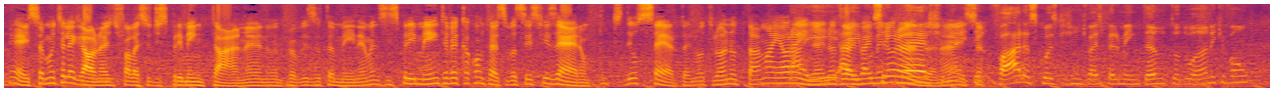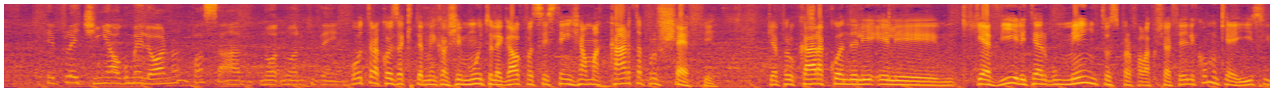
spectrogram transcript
Então, É, isso é muito legal, né? A gente fala isso de experimentar, né? No improviso também, né? Mas experimenta e vê o que acontece. Vocês fizeram, putz, deu certo. Aí no outro ano tá maior ainda. Aí, no outro aí vai você melhorando, investe, né? E Isso é- tem várias coisas que a gente vai experimentando todo ano e que vão refletir em algo melhor no ano passado, no, no ano que vem. Outra coisa aqui também que eu achei muito legal é que vocês têm já uma carta pro chefe. Que é pro cara quando ele, ele quer vir, ele tem argumentos pra falar com o chefe dele. Como que é isso?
